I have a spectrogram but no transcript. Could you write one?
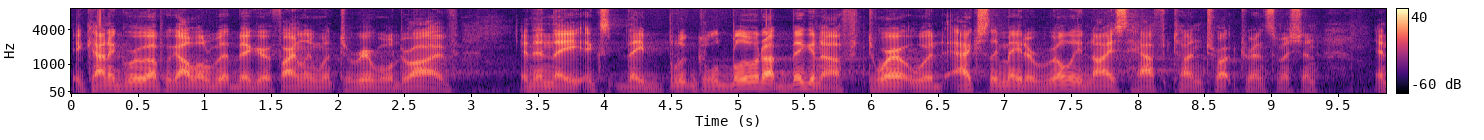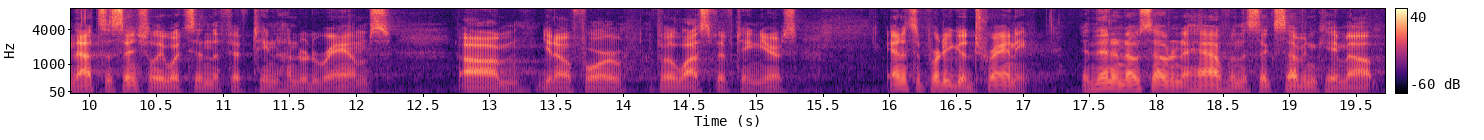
It kind of grew up, it got a little bit bigger, it finally went to rear wheel drive. And then they, they blew, it up big enough to where it would actually made a really nice half ton truck transmission. And that's essentially what's in the 1500 Rams, um, you know, for, for the last 15 years. And it's a pretty good tranny. And then in 07 and a half, when the 6.7 came out,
